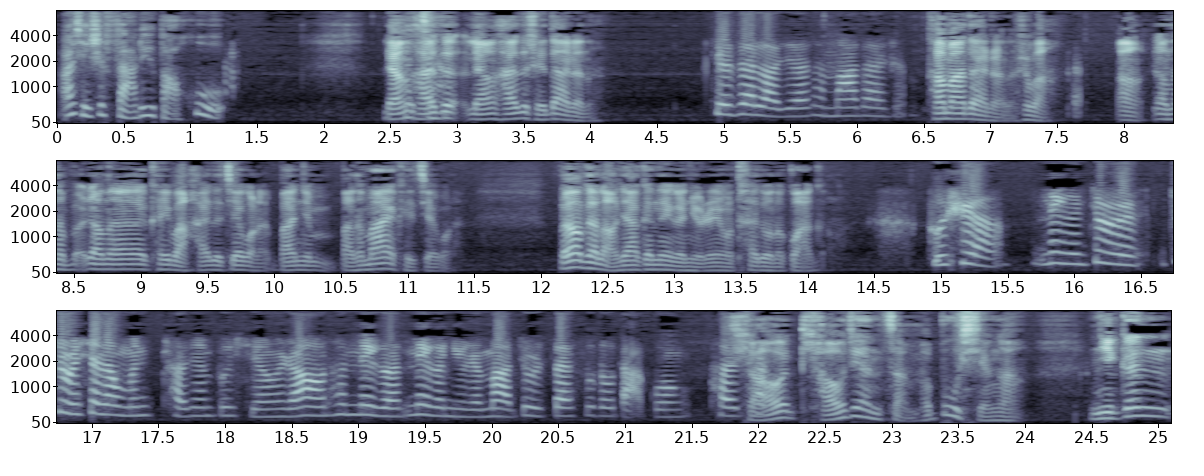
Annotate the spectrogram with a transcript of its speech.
而且是法律保护。两个孩子，两个孩子谁带着呢？就在老家，他妈带着。他妈带着呢，是吧？啊，让他让他可以把孩子接过来，把你把他妈也可以接过来，不要在老家跟那个女人有太多的瓜葛了。不是，那个就是就是现在我们条件不行，然后他那个那个女人嘛，就是在苏州打工，她条条件怎么不行啊？你跟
